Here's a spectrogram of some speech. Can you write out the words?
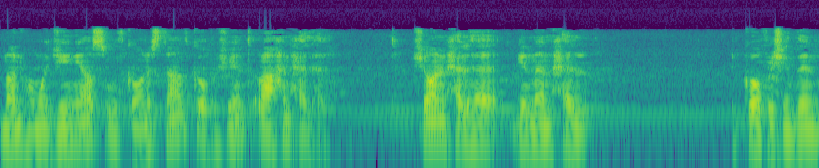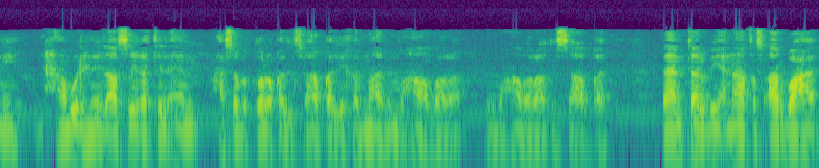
Non homogeneous with constant coefficient راح نحلها. شلون نحلها؟ قلنا نحل الكوفيشنت ذني. نحولهن إلى صيغة الأم حسب الطرق السابقة اللي خذناها بالمحاضرة بالمحاضرات السابقة. فأم تربيع ناقص أربعة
